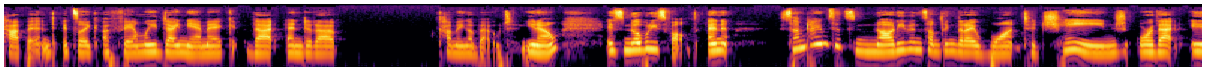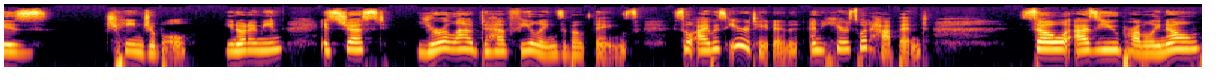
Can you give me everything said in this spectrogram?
happened. It's like a family dynamic that ended up coming about, you know? It's nobody's fault. And sometimes it's not even something that I want to change or that is changeable. You know what I mean? It's just you're allowed to have feelings about things. So I was irritated, and here's what happened. So, as you probably know,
